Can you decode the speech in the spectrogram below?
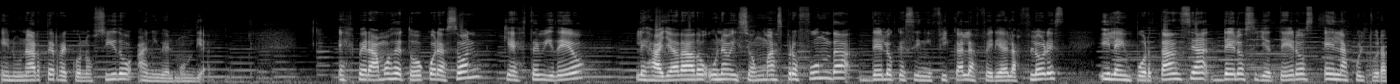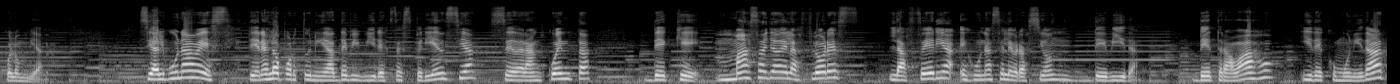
en un arte reconocido a nivel mundial. Esperamos de todo corazón que este video les haya dado una visión más profunda de lo que significa la Feria de las Flores y la importancia de los silleteros en la cultura colombiana. Si alguna vez tienes la oportunidad de vivir esta experiencia, se darán cuenta de que más allá de las flores, la feria es una celebración de vida, de trabajo y de comunidad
